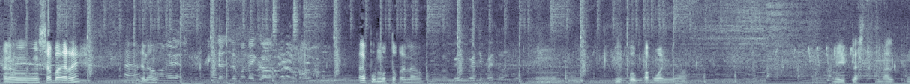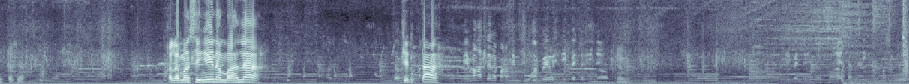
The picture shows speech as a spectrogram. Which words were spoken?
Anong sabare? Anong? Ay, pumutok ano. Pwede pa ito. Yun po, pakuan niya. oh. May plastic malting pa siya. Kalamansi ngayon ang mahala. Kinta. Mga tira pa kaming bunga pero hindi pa ito hinog. Yan. Hindi pa ito hinog. Mga isang linggo pa siguro.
